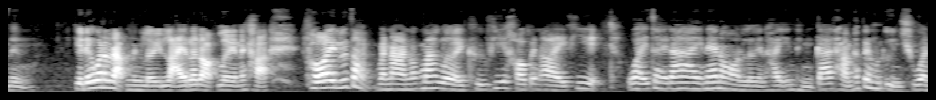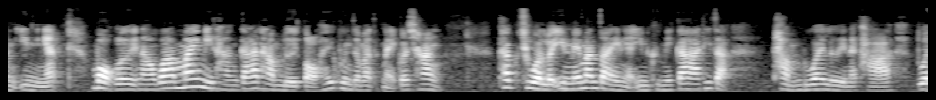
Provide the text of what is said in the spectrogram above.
หนึ่ง อย่าเรียกว่าระดับหนึ่งเลยหลายระดับเลยนะคะ เพราะรู้จักมานานมากๆเลย คือพี่เขาเป็นอะไรที่ไว้ใจได้แน่นอนเลยนะคะอินถึงกล้าทำถ้าเป็นคนอื่นชวนอินอย่างเงี้ยบอกเลยนะว่าไม่มีทางกล้าทำเลยต่อให้คุณจะมาจากไหนก็ช่าง ถ้าชวนแล้วอินไม่มั่นใจเนี่ยอินคือไม่กล้าที่จะ ทำด้วยเลยนะคะ ตัว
